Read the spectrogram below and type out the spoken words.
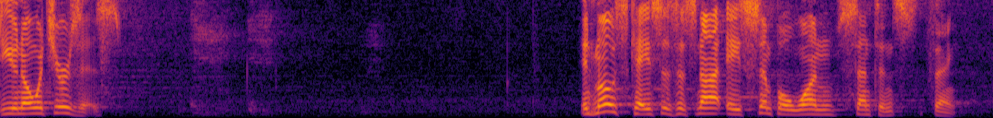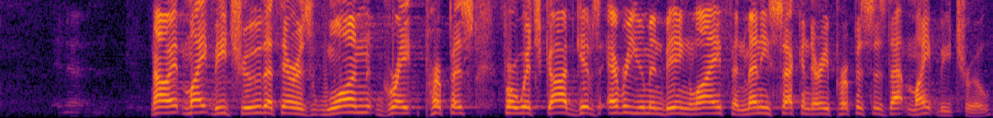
Do you know what yours is? In most cases, it's not a simple one sentence thing. Now, it might be true that there is one great purpose for which God gives every human being life and many secondary purposes. That might be true.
